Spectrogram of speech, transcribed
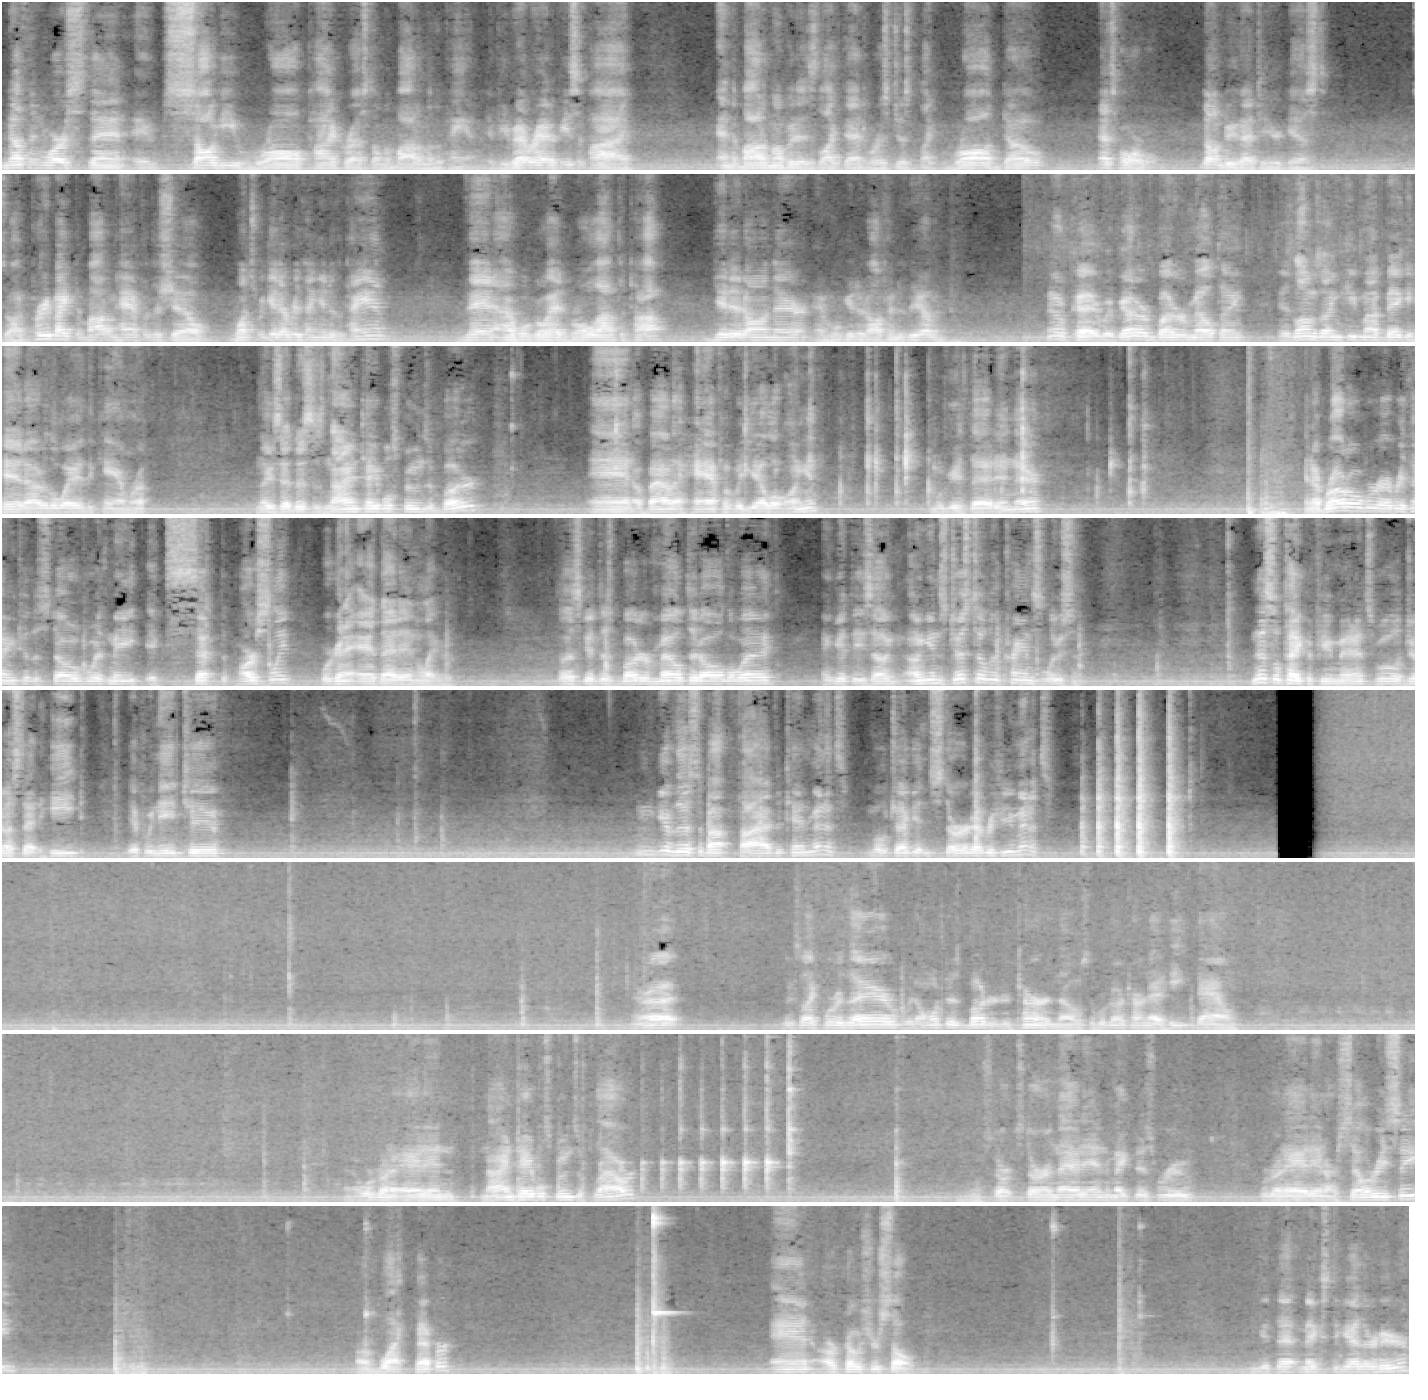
nothing worse than a soggy raw pie crust on the bottom of the pan. If you've ever had a piece of pie and the bottom of it is like that where it's just like raw dough, that's horrible. Don't do that to your guest. So I pre-baked the bottom half of the shell. Once we get everything into the pan, then I will go ahead and roll out the top, get it on there, and we'll get it off into the oven. Okay, we've got our butter melting. As long as I can keep my big head out of the way of the camera. Like I said, this is nine tablespoons of butter and about a half of a yellow onion. We'll get that in there. And I brought over everything to the stove with me except the parsley. We're going to add that in later. So let's get this butter melted all the way and get these onions just till they're translucent. This will take a few minutes. We'll adjust that heat if we need to. Give this about five to ten minutes. We'll check it and stir it every few minutes. Alright, looks like we're there. We don't want this butter to turn though, so we're going to turn that heat down. Now we're going to add in 9 tablespoons of flour. We'll start stirring that in to make this roux. We're going to add in our celery seed, our black pepper, and our kosher salt. Get that mixed together here.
